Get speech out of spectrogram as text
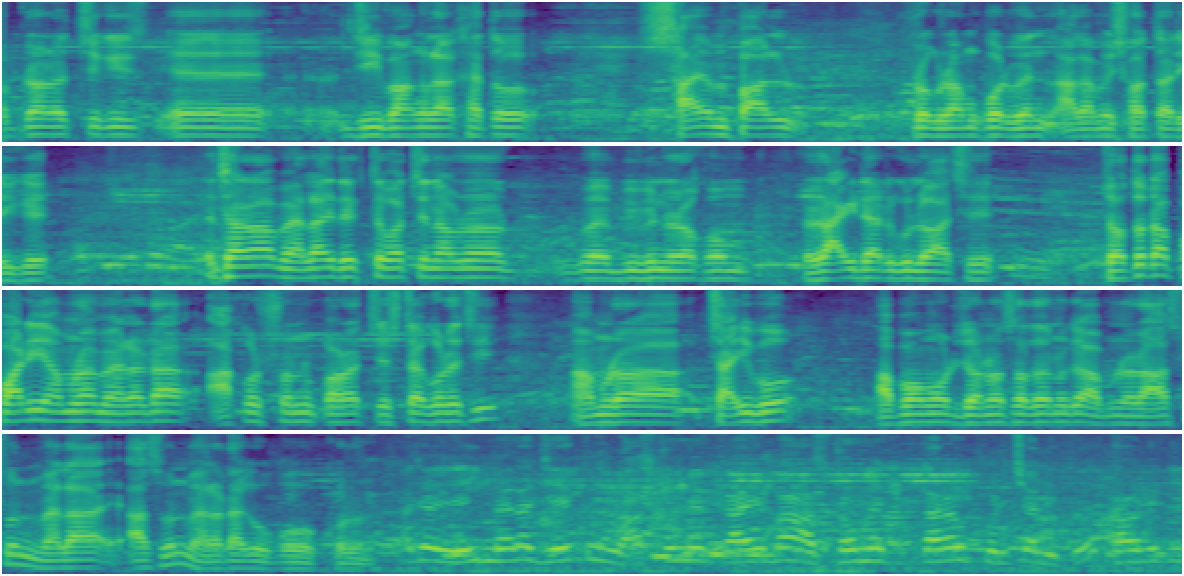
আপনার হচ্ছে কি জি বাংলা খ্যাত সায়ম পাল প্রোগ্রাম করবেন আগামী ছ তারিখে। এছাড়া মেলায় দেখতে পাচ্ছেন আপনার বিভিন্ন রকম রাইডারগুলো আছে। যতটা পারি আমরা মেলাটা আকর্ষণ করার চেষ্টা করেছি। আমরা চাইব আপামর জনসাধারণকে আপনারা আসুন মেলা আসুন মেলাটাকে উপভোগ করুন। আচ্ছা এই মেলা যেহেতু আশ্রমের গায়ে বা আশ্রমের দ্বারাও পরিচালিত তাহলে কি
